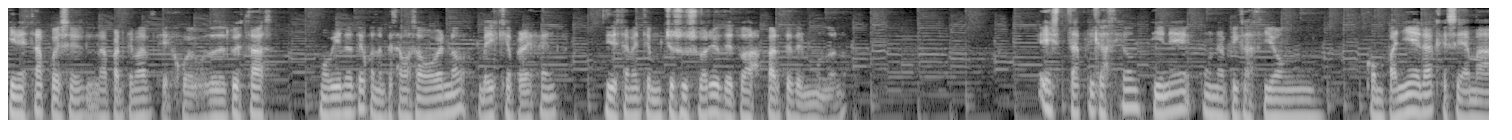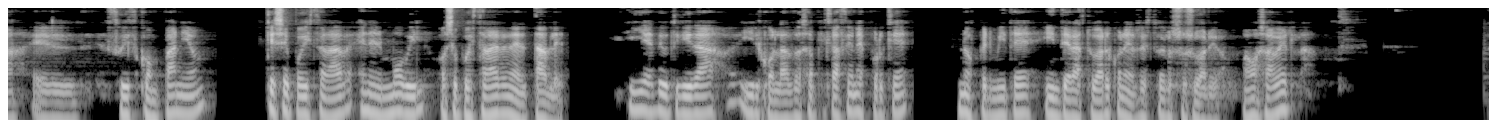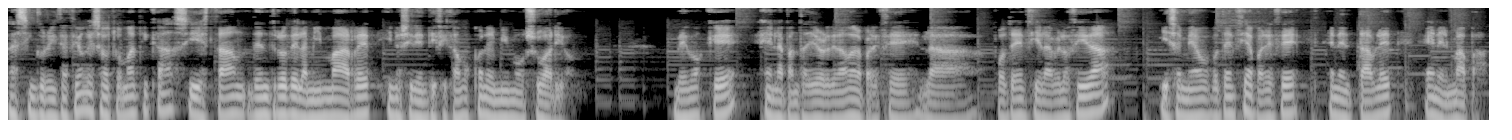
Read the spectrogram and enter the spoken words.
y en esta pues es la parte más de juego, donde tú estás moviéndote, cuando empezamos a movernos veis que aparecen directamente muchos usuarios de todas partes del mundo. Esta aplicación tiene una aplicación compañera que se llama el Swift Companion que se puede instalar en el móvil o se puede instalar en el tablet. Y es de utilidad ir con las dos aplicaciones porque nos permite interactuar con el resto de los usuarios. Vamos a verla. La sincronización es automática si están dentro de la misma red y nos identificamos con el mismo usuario vemos que en la pantalla del ordenador aparece la potencia y la velocidad y esa misma potencia aparece en el tablet en el mapa.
